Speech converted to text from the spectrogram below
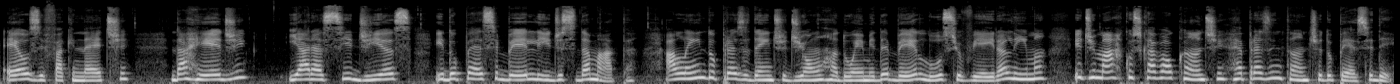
Elze Facnet, da Rede, Yaraci Dias e do PSB Lídice da Mata, além do presidente de honra do MDB, Lúcio Vieira Lima, e de Marcos Cavalcante, representante do PSD.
